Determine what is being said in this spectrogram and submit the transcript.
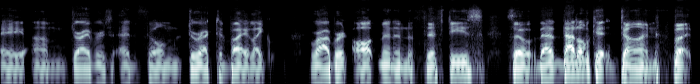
a um, driver's ed film directed by like Robert Altman in the '50s. So that that'll get done, but.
